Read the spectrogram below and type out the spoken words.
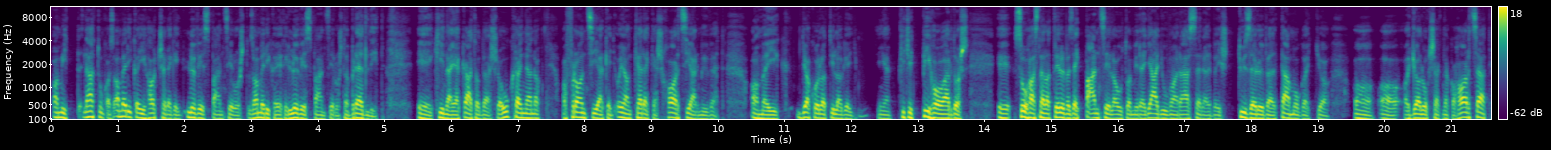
amit látunk, az amerikai hadsereg egy lövészpáncélost, az amerikaiak egy lövészpáncélost, a Bradley-t eh, kínálják átadásra Ukrajnának, a franciák egy olyan kerekes harcjárművet, amelyik gyakorlatilag egy ilyen kicsit pihoárdos eh, szóhasználat élvez egy páncélautó, amire egy ágyú van rászerelve, és tüzerővel támogatja a, a, a gyalogságnak a harcát.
